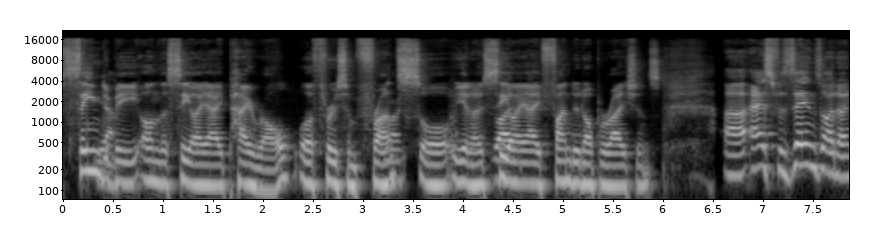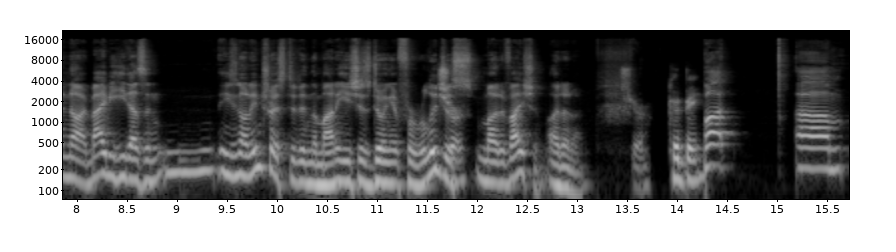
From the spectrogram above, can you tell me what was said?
seem Yeah. to be on the CIA payroll or through some fronts or you know CIA funded operations. Uh, as for Zenz, I don't know. Maybe he doesn't. He's not interested in the money. He's just doing it for religious motivation. I don't know. Sure. Could be. But, um,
